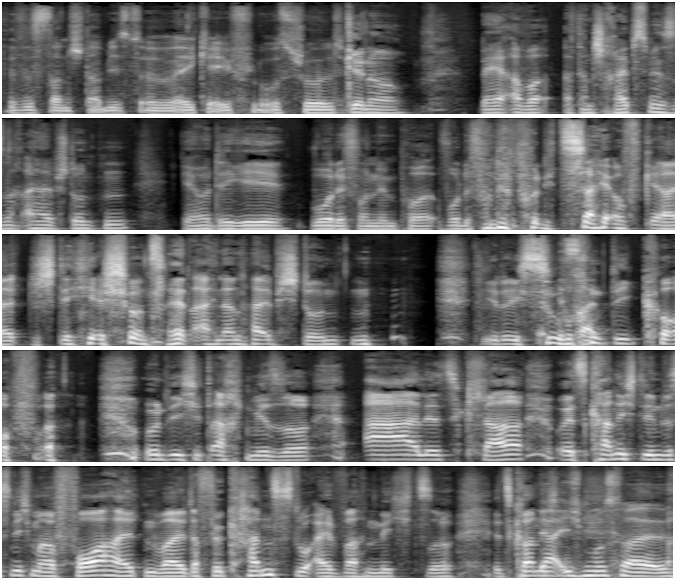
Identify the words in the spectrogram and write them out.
das ist dann Stabis, äh, aka Flo's Schuld. Genau. Naja, aber dann schreibst du mir das nach eineinhalb Stunden. Ja, Digi, wurde von, dem Po- wurde von der Polizei aufgehalten, stehe hier schon seit eineinhalb Stunden. Die durchsuchen halt- die Koffer. Und ich dachte mir so, alles klar, jetzt kann ich dem das nicht mal vorhalten, weil dafür kannst du einfach nicht so. Jetzt kann Ja, ich, ich muss halt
